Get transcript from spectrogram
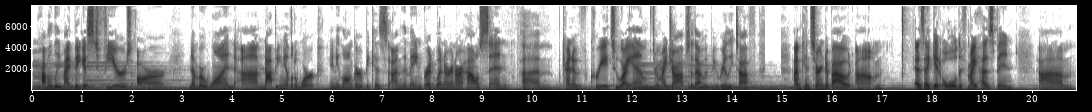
Probably my biggest fears are number one, um, not being able to work any longer because I'm the main breadwinner in our house and um, kind of creates who I am through my job, so that would be really tough. I'm concerned about um, as I get old, if my husband um,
